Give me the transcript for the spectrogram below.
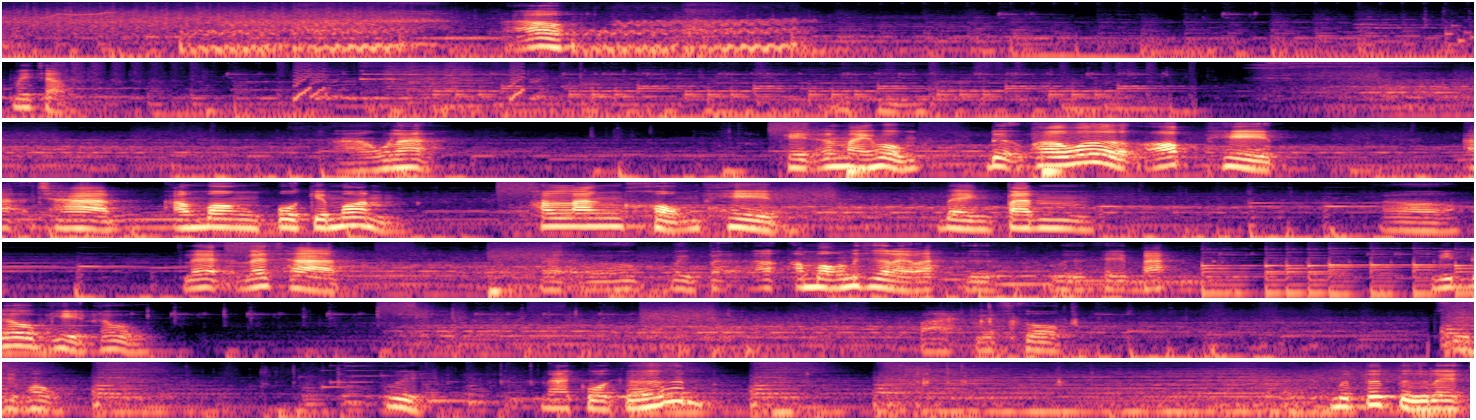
เอาไม่จับ เอาละเพจอันใหม่ผม The Power of Page อาชาดอมองโปเกมอน พลังของเพจ แบ่งปันออและ และชาดเอ่อแบ่งปันอมองนี่คืออะไรวะเออเออเคยปะ Middle Page ครับผม ไป let's go 46 อุ้ย น่ากลัวเกิน มืดตื้อเลย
